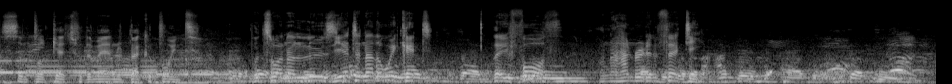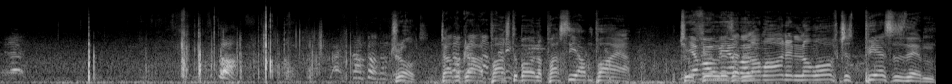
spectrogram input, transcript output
Simple catch for the man with back a point. Botswana lose yet another wicket. They fourth on 130. Drilled, double ground, past the bowler, past the umpire. The two fielders and long on and long off just pierces them.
